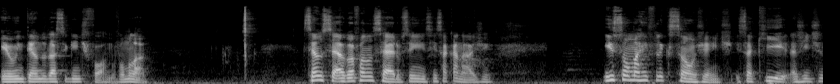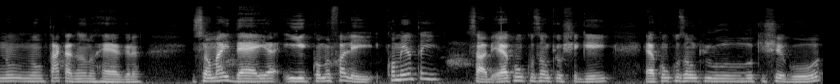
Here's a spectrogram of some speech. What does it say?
eu entendo da seguinte forma. Vamos lá. Sendo sério, agora falando sério, sem, sem sacanagem. Isso é uma reflexão, gente. Isso aqui, a gente não, não tá cagando regra. Isso é uma ideia. E, como eu falei, comenta aí, sabe? É a conclusão que eu cheguei, é a conclusão que o Luke chegou.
